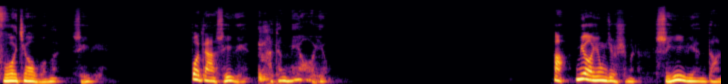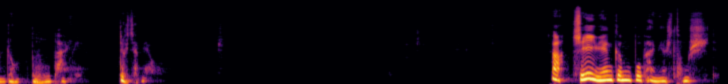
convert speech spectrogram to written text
佛教我们随缘，不但随缘，还得妙用。啊，妙用就是什么呢？随缘当中不判缘，这个叫妙。啊，随缘跟不判缘是同时的，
